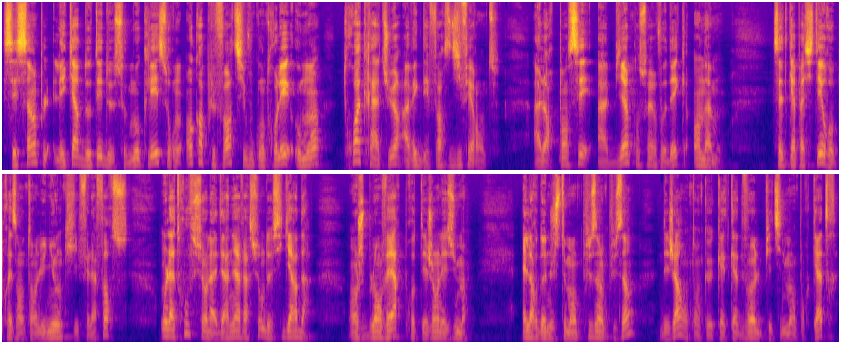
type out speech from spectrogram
C'est simple, les cartes dotées de ce mot-clé seront encore plus fortes si vous contrôlez au moins 3 créatures avec des forces différentes. Alors pensez à bien construire vos decks en amont. Cette capacité représentant l'union qui fait la force, on la trouve sur la dernière version de Sigarda, ange blanc-vert protégeant les humains. Elle leur donne justement plus 1 plus 1, déjà en tant que 4-4 vol piétinement pour 4,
